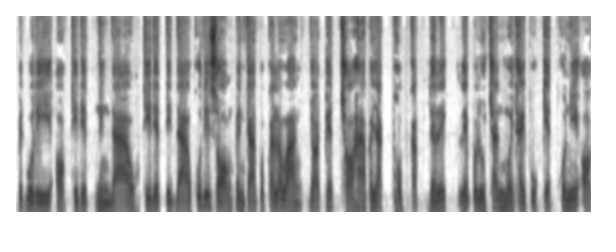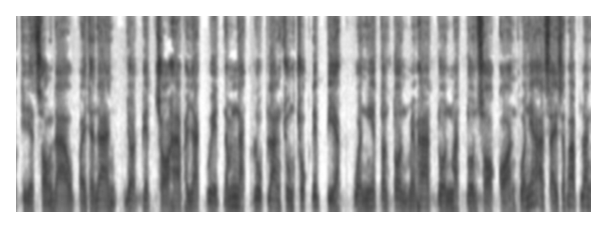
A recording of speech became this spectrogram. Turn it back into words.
เพชรบุรีออกทีเด็ด 1 ดาว ทีเด็ดติดดาวคู่ที่ 2 เป็นการพบกันระหว่างยอดเพชรชอห้าพยักพบกับเดเล็กเลฟวอลูชั่นมวยไทยภูเก็ตคู่นี้ออกทีเด็ด 2 ดาว ไปทางด้านยอดเพชรชอห้าพยักเวทน้ำหนักรูปร่างช่วงชกได้เปรียบ วันนี้ต้นๆไม่พลาดโดนหมัดโดนศอกก่อน วันนี้อาศัยสภาพร่าง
